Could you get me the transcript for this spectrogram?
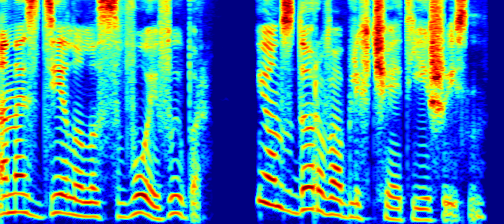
Она сделала свой выбор, и он здорово облегчает ей жизнь.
